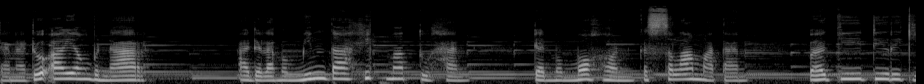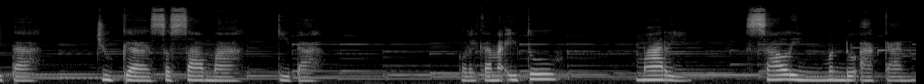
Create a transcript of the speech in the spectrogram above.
Karena doa yang benar adalah meminta hikmat Tuhan dan memohon keselamatan bagi diri kita juga sesama kita. Oleh karena itu, mari saling mendoakan.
